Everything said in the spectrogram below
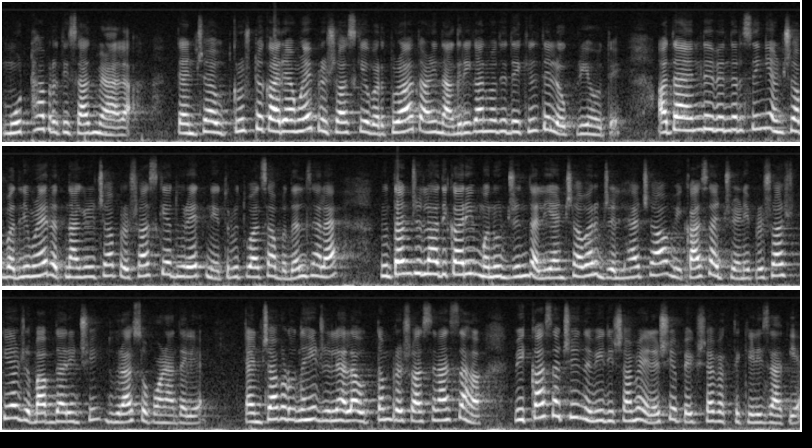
मोठा प्रतिसाद मिळाला. त्यांच्या उत्कृष्ट कार्यामुळे प्रशासकीय वर्तुळात आणि नागरिकांमध्ये देखील ते लोकप्रिय होते. आता एम देवेंद्र सिंग यांच्या बदलीमुळे रत्नागिरीच्या प्रशासकीय धुरेत नेतृत्वाचा बदल झालाय. नूतन जिल्हाधिकारी मनोज जिंदल यांच्यावर जिल्ह्याच्या विकासाची आणि प्रशासकीय जबाबदारीची धुरा सोपवण्यात आली आहे. त्यांच्याकडूनही जिल्ह्याला उत्तम प्रशासनासह विकासाची नवी दिशा मिळेल अशी अपेक्षा व्यक्त केली जाते.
